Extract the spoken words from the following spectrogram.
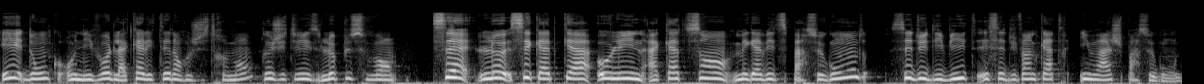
Et donc au niveau de la qualité d'enregistrement que j'utilise le plus souvent, c'est le C4K All-in à 400 mégabits par seconde. C'est du 10 bits et c'est du 24 images par seconde.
